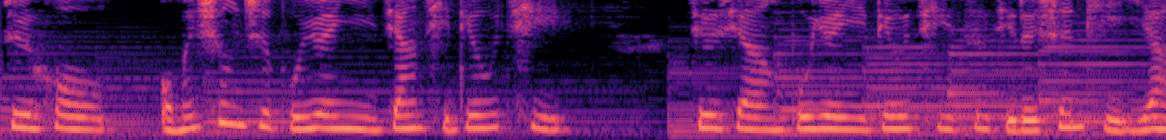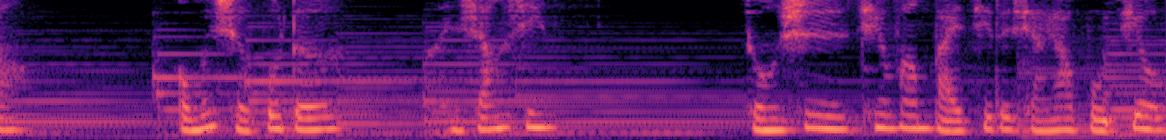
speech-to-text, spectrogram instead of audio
最后，我们甚至不愿意将其丢弃，就像不愿意丢弃自己的身体一样。我们舍不得，很伤心。总是千方百计的想要补救。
